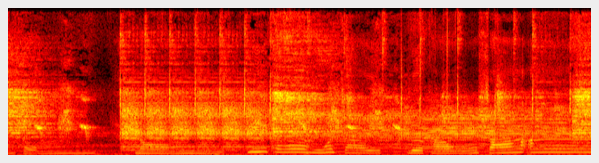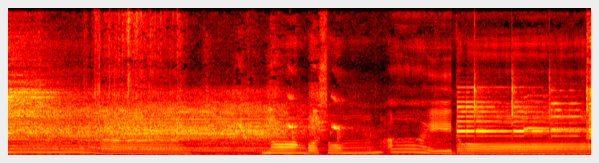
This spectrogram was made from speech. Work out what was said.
มขมน้องนี่มีแค่หัวใจ เลือกเขาสาอายน้องบ่สมอายดอก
